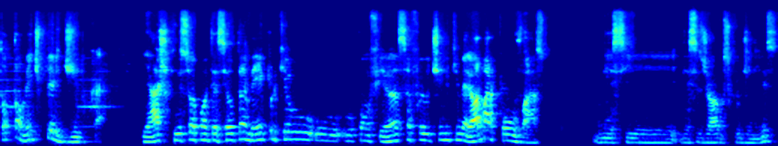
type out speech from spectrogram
totalmente perdido, cara. E acho que isso aconteceu também porque o, o, o Confiança foi o time que melhor marcou o Vasco nesse, nesses jogos com o Diniz.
